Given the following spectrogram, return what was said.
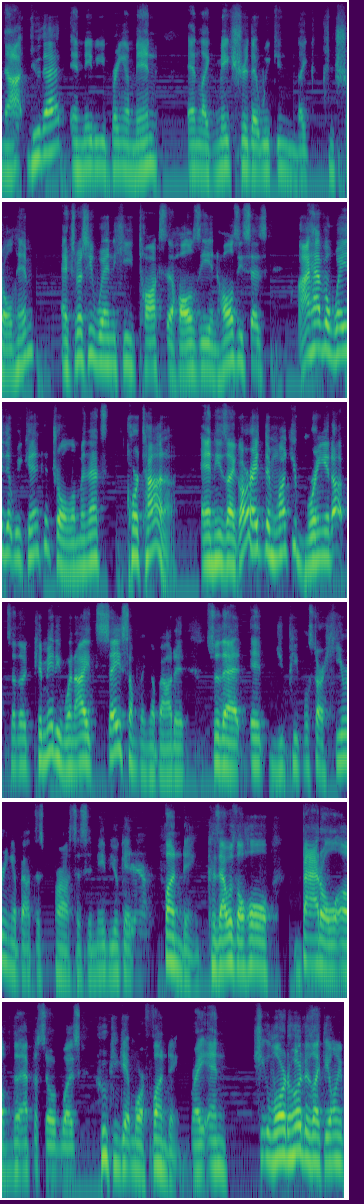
not do that and maybe bring him in and like make sure that we can like control him and especially when he talks to halsey and halsey says I have a way that we can control him, and that's Cortana. And he's like, all right, then why don't you bring it up to the committee when I say something about it so that it you, people start hearing about this process and maybe you'll get yeah. funding because that was the whole battle of the episode was who can get more funding, right? And she, Lord Hood is like the only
